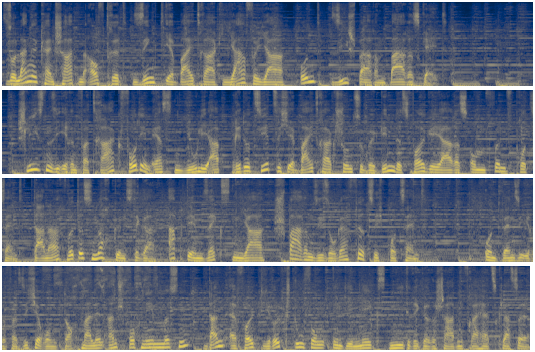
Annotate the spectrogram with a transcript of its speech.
solange kein Schaden auftritt, sinkt Ihr Beitrag Jahr für Jahr und Sie sparen bares Geld. Schließen Sie Ihren Vertrag vor dem 1. Juli ab, reduziert sich Ihr Beitrag schon zu Beginn des Folgejahres um 5%. Danach wird es noch günstiger. Ab dem sechsten Jahr sparen Sie sogar 40%. Und wenn Sie Ihre Versicherung doch mal in Anspruch nehmen müssen, dann erfolgt die Rückstufung in die nächst niedrigere Schadenfreiheitsklasse,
